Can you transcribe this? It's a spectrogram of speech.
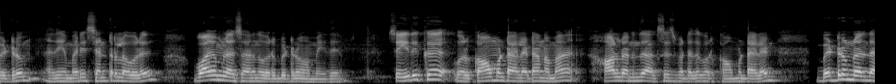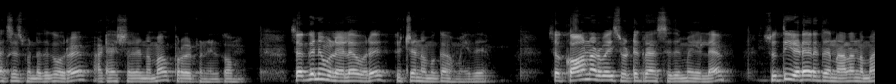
பெட்ரூம் அதே மாதிரி சென்டரில் ஒரு வாயுமில் சார்ந்த ஒரு பெட்ரூம் அமையுது. ஸோ இதுக்கு ஒரு காமன் டாய்லெட்டாக நம்ம ஹால்லேருந்து அக்சஸ் பண்ணுறதுக்கு ஒரு காமன் டாய்லெட் பெட்ரூம்லேருந்து அக்சஸ் பண்ணுறதுக்கு ஒரு அட்டாச் டாய்லெட் நம்ம ப்ரொவைட் பண்ணியிருக்கோம். சகுனி மூலையில் ஒரு கிச்சன் நமக்கு அமையுது. ஸோ கார்னர் வைஸ் வெட்டு கிராஸ் எதுவுமே இல்லை. சுற்றி இடம் இருக்கிறதுனால நம்ம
